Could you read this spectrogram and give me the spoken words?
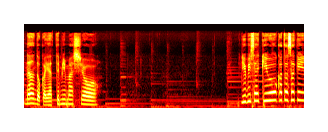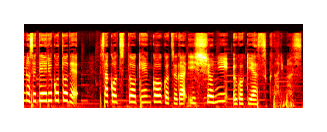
何度かやってみましょう。指先を肩先に乗せていることで鎖骨と肩甲骨が一緒に動きやすくなります。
